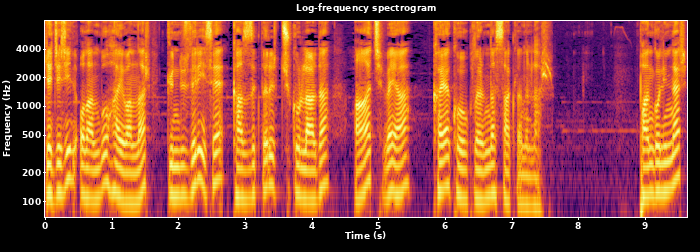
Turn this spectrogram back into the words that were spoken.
Gececil olan bu hayvanlar gündüzleri ise kazdıkları çukurlarda ağaç veya kaya kovuklarında saklanırlar. Pangolinler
